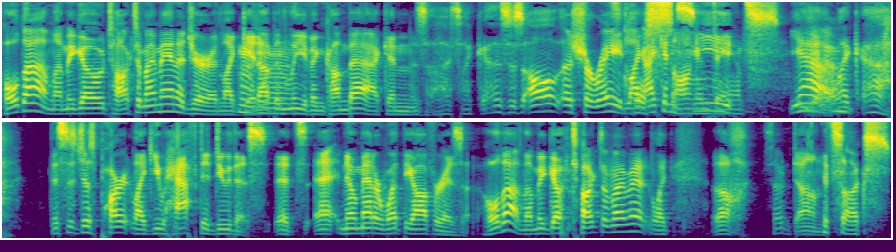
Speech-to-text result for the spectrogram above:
hold on, let me go talk to my manager and like get up and Mm-hmm. leave and come back. And it's, it's like this is all a charade. like I can song see, and dance. Yeah, Yeah. like this is just part. Like you have to do this. It's uh, no matter what the offer is. Hold on, let me go talk to my man. Like, ugh, so dumb. It sucks.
